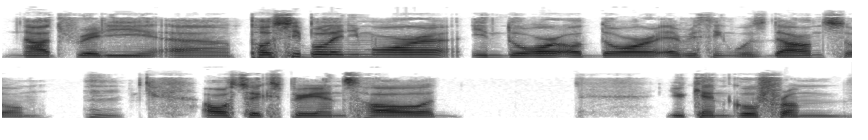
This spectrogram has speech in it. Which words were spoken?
not really uh, possible anymore. Indoor outdoor everything was down. So i also experienced how you can go from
